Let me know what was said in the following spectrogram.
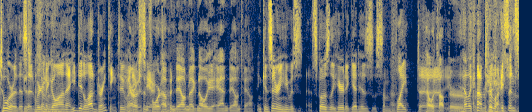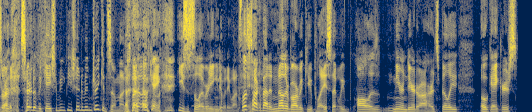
Tour. that said we're going to go on that. He did a lot of drinking too. when he was Harrison here. Ford up and down Magnolia and downtown. And considering he was supposedly here to get his some flight uh, helicopter- helicopter license or Right. certification, maybe he shouldn't have been drinking so much. But okay, he's a celebrity; he can do what he wants. Let's talk about another barbecue place that we all is near and dear to our hearts, Billy Oak Acres.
